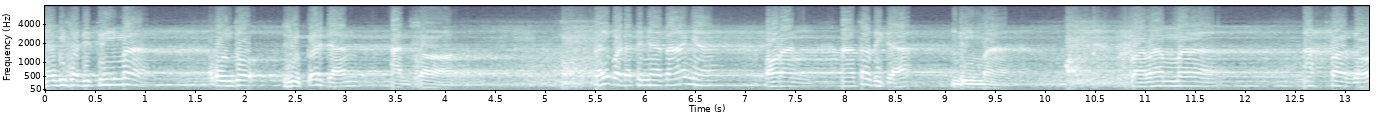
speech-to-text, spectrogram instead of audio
yang bisa diterima untuk Zubair dan Ansor tapi pada kenyataannya orang Ansor tidak menerima falama ahfadho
